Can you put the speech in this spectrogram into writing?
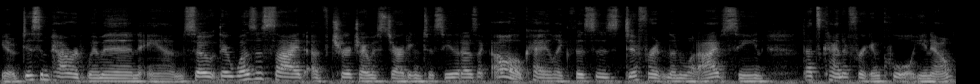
you know, disempowered women. And so there was a side of church I was starting to see that I was like, oh, okay, like this is different than what I've seen. That's kind of friggin' cool, you know?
